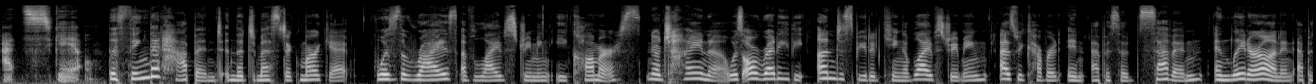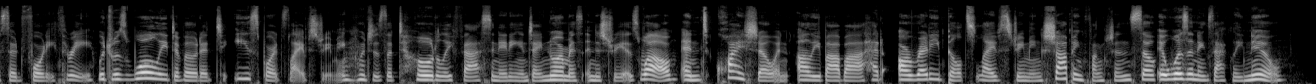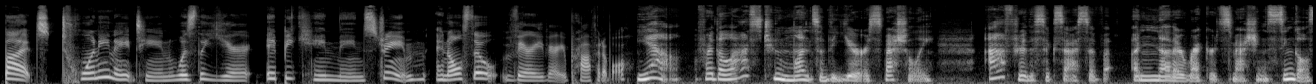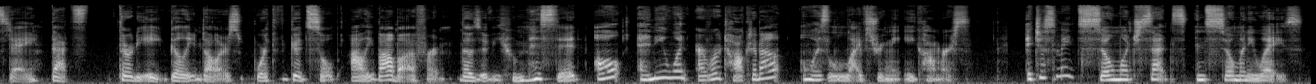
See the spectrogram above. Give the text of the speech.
at scale. The thing that happened in the domestic market was the rise of live streaming e commerce. Now, China was already the undisputed king of live streaming, as we covered in episode 7 and later on in episode 43, which was wholly devoted to esports live streaming, which is a totally fascinating and ginormous industry as well. And Kuaishou and Alibaba had already built live streaming shopping functions, so it wasn't exactly new. But 2019 was the year it became mainstream and also very, very profitable. Yeah, for the last two months of the year, especially, after the success of another record smashing Singles Day, that's $38 billion worth of goods sold Alibaba, for those of you who missed it, all anyone ever talked about was live streaming e commerce. It just made so much sense in so many ways.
